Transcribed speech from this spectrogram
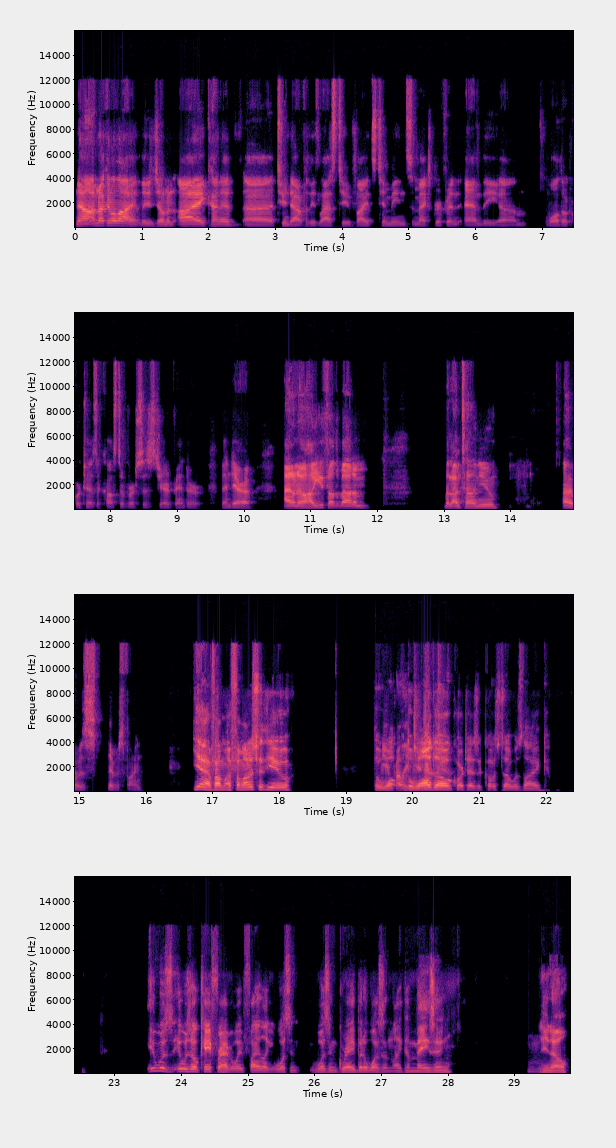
Now I'm not gonna lie, ladies and gentlemen, I kind of uh, tuned out for these last two fights: Tim Means and Max Griffin, and the um, Waldo Cortes Acosta versus Jared Vander Vanderaa. I don't know how you felt about him, but I'm telling you, I was it was fine. Yeah, if I'm if I'm honest with you, the Wa- the Waldo. Cortes Acosta was like it was it was okay for heavyweight fight. Like it wasn't wasn't great, but it wasn't like amazing. Mm-hmm. You know,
